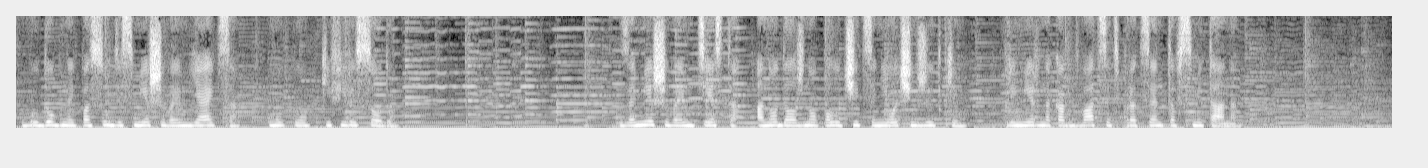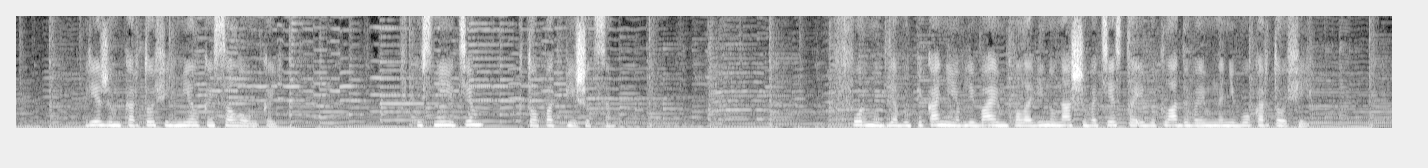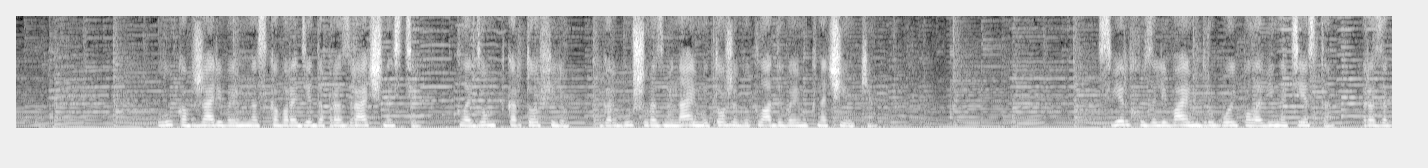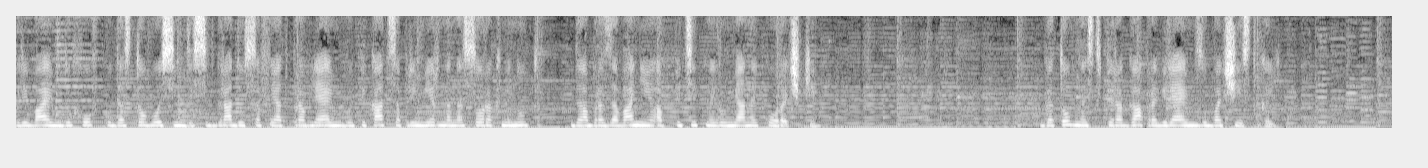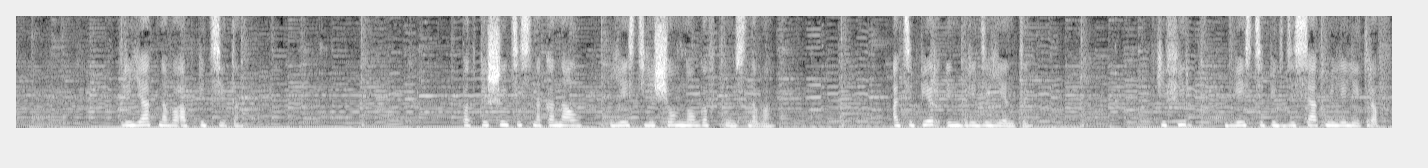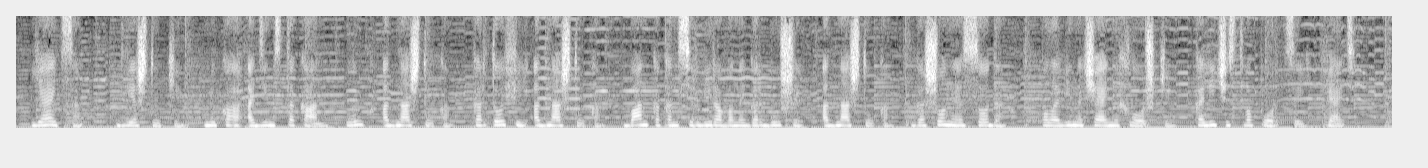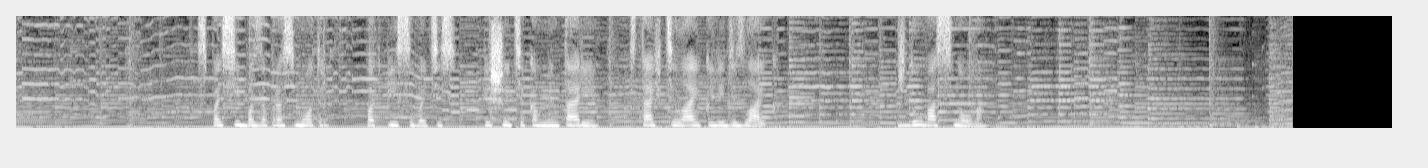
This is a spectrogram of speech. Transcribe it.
В удобной посуде смешиваем яйца, муку, кефир и соду. Замешиваем тесто, оно должно получиться не очень жидким, примерно как 20% сметана. Режем картофель мелкой соломкой. Вкуснее тем, кто подпишется форму для выпекания вливаем половину нашего теста и выкладываем на него картофель. Лук обжариваем на сковороде до прозрачности, кладем к картофелю, горбушу разминаем и тоже выкладываем к начинке. Сверху заливаем другой половиной теста, разогреваем духовку до 180 градусов и отправляем выпекаться примерно на 40 минут, до образования аппетитной румяной корочки. Готовность пирога проверяем зубочисткой. Приятного аппетита! Подпишитесь на канал, есть еще много вкусного. А теперь ингредиенты. Кефир, 250 мл, яйца, 2 штуки, мука 1 стакан, лук 1 штука, картофель 1 штука, банка консервированной горбуши 1 штука, гашеная сода половина чайных ложки, количество порций 5. Спасибо за просмотр, подписывайтесь, пишите комментарии, ставьте лайк или дизлайк. Жду вас снова.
